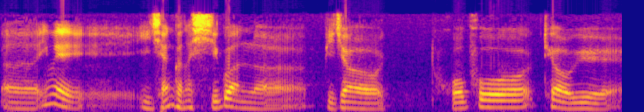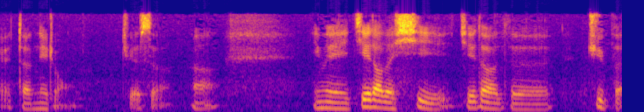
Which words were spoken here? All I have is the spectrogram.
呃，因为以前可能习惯了比较活泼跳跃的那种角色啊，因为接到的戏、接到的剧本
